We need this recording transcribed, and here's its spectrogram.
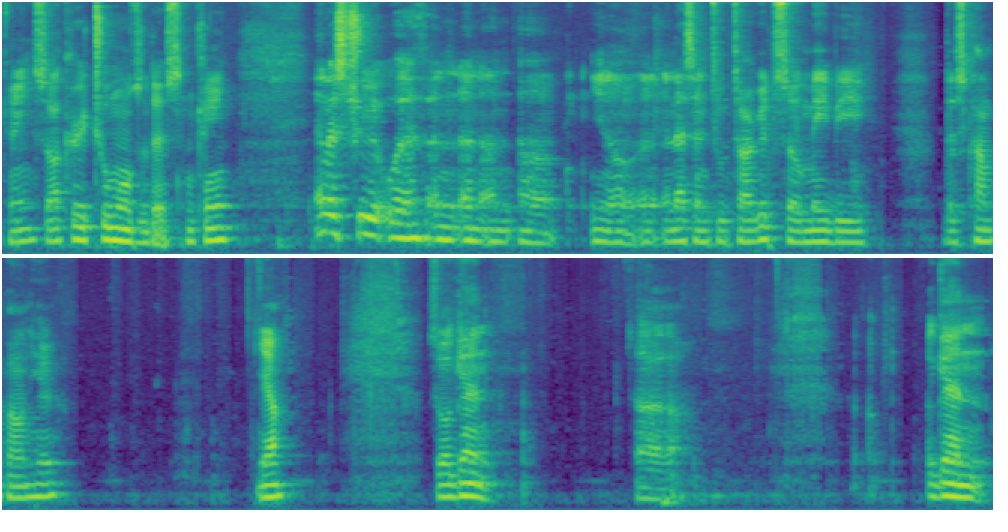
Okay so i'll create two moles of this okay? And let's treat it with an, an, an uh, you know an sn2 target so maybe this compound here. Yeah? So again uh again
